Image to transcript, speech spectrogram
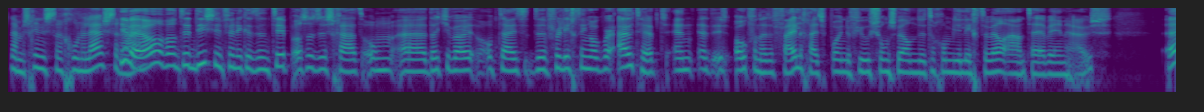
Nou, misschien is er een groene luisteraar. Jawel, want in die zin vind ik het een tip als het dus gaat om eh, dat je wel op tijd de verlichting ook weer uit hebt. En het is ook vanuit een veiligheidspoint of view soms wel nuttig om je lichten wel aan te hebben in huis. Eh,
